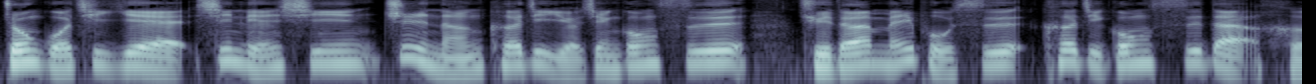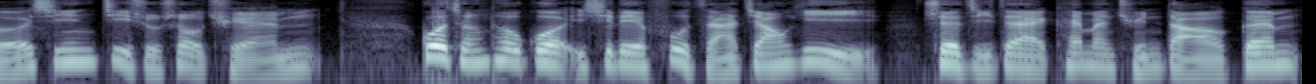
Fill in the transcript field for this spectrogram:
中国企业新联新智能科技有限公司取得梅普斯科技公司的核心技术授权，过程透过一系列复杂交易，涉及在开曼群岛跟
